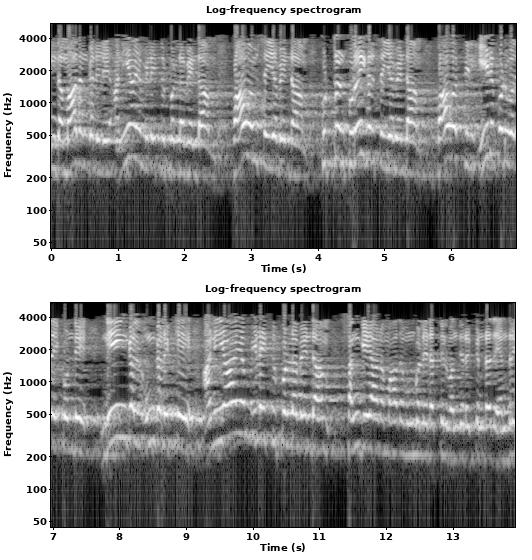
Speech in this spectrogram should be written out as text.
இந்த மாதங்களிலே அநியாயம் இழைத்துக் கொள்ள வேண்டாம் பாவம் செய்ய வேண்டாம் குற்றம் குறைகள் செய்ய வேண்டாம் பாவத்தில் ஈடுபடுவதை கொண்டு நீங்கள் உங்களுக்கு அநியாயம் இழைத்துக் கொள்ள வேண்டாம். சங்கையான மாதம் உங்களிடத்தில் வந்திருக்கின்ற இருக்கின்றது என்று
